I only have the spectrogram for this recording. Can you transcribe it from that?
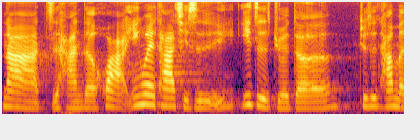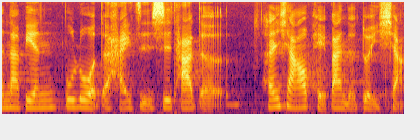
那子涵的话，因为他其实一直觉得，就是他们那边部落的孩子是他的。很想要陪伴的对象，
